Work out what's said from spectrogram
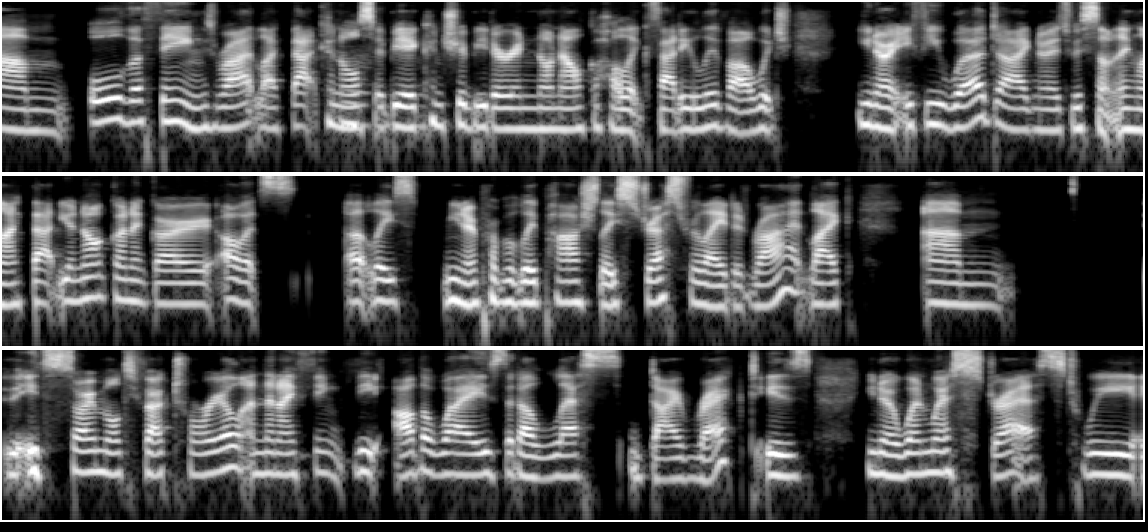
um, all the things, right? Like that can also be a mm-hmm. contributor in non alcoholic fatty liver, which, you know, if you were diagnosed with something like that, you're not going to go, oh, it's at least, you know, probably partially stress related, right? Like, um, it's so multifactorial and then i think the other ways that are less direct is you know when we're stressed we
